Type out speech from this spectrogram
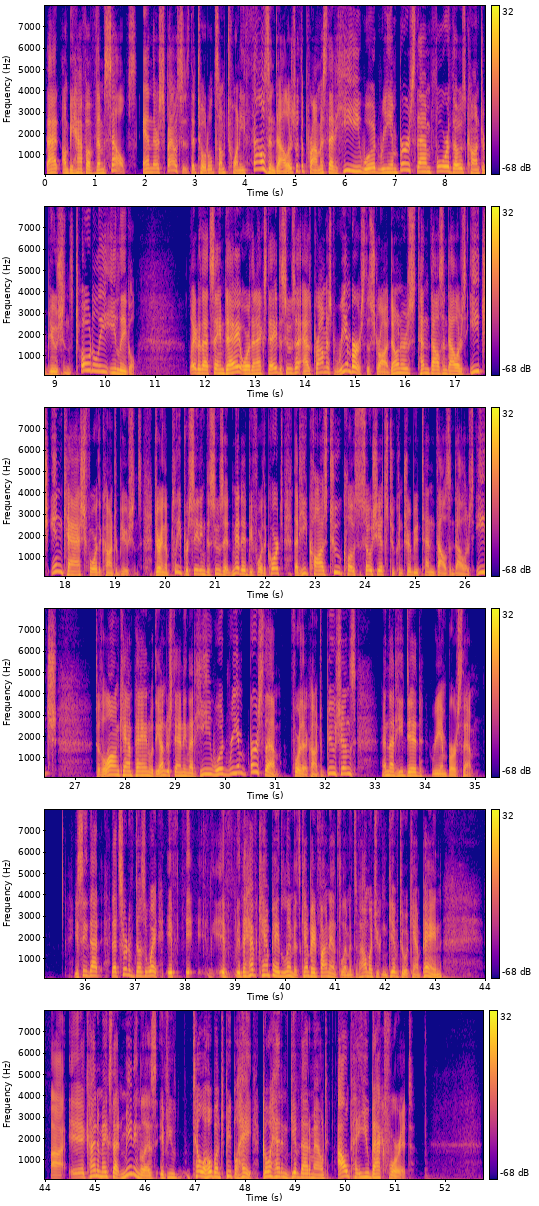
That on behalf of themselves and their spouses that totaled some $20,000 with the promise that he would reimburse them for those contributions. Totally illegal. Later that same day or the next day, D'Souza, as promised, reimbursed the straw donors $10,000 each in cash for the contributions. During the plea proceeding, D'Souza admitted before the court that he caused two close associates to contribute $10,000 each to the long campaign with the understanding that he would reimburse them for their contributions and that he did reimburse them. You see that that sort of does away if if, if they have campaign limits, campaign finance limits of how much you can give to a campaign. Uh, it kind of makes that meaningless if you tell a whole bunch of people, "Hey, go ahead and give that amount. I'll pay you back for it."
